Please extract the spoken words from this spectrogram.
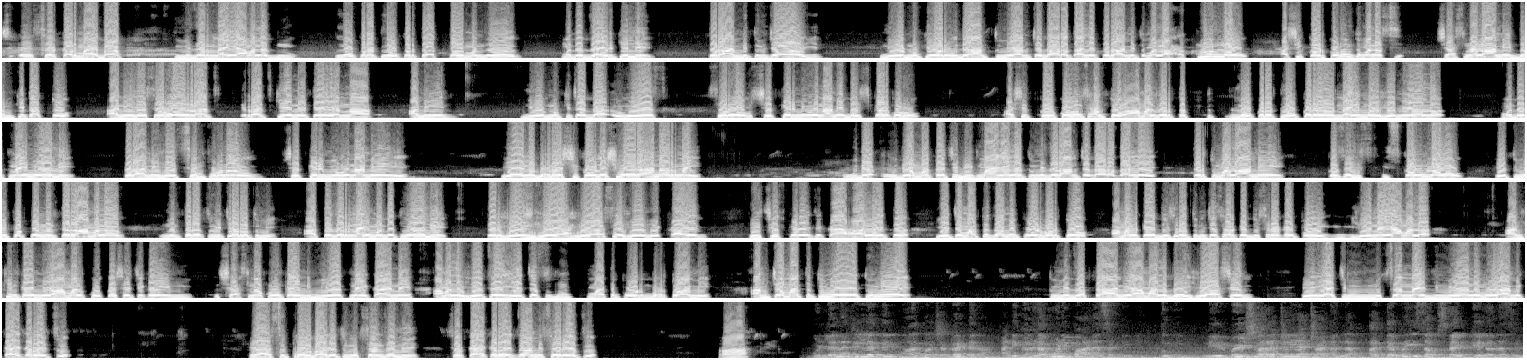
स- अं, सरकार मायबाप तुम्ही जर नाही आम्हाला न- लवकरात लवकर तात्काळ म्हणजे मदत जाहीर केली तर आम्ही तुमच्या निवडणुकीवर उद्या तुम्ही आमच्या दारात आले तर आम्ही तुम्हाला हकलून लावू. अशी कडकडून तुम्हाला शासनाला आम्ही धमकी टाकतो. आणि हे सर्व राज राजकीय नेते यांना आम्ही निवडणुकीच्या वेळेस सर्व शेतकरी मिळून आम्ही बहिष्कार करू. अशी कळकळून सांगतो. आम्हाला जर लवकरात लवकर नाही हे मिळालं मदत नाही मिळाली तर आम्ही हे संपूर्ण शेतकरी मिळून आम्ही यायला धडा शिकवल्याशिवाय राहणार नाही. उद्या उद्या मताची भीक मागायला तुम्ही जर आमच्या दारात आले तर तुम्हाला आम्ही कसं हिसकावून लावू? हे तुम्ही फक्त नंतर आम्हाला नंतरच विचारा तुम्ही. आता जर नाही मदत मिळाली तर हे हे हे असं हे हे काय? हे शेतकऱ्याचे काय हाल आहेत? याच्या मातच आम्ही पोट भरतो. आम्हाला काही दुसरा तुमच्यासारखं दुसरा काही हे नाही आम्हाला. आणखीन काही आम्हाला कशाची काही शासनाकडून काही मिळत नाही काय नाही. आम्हाला हेच आहे याच्याच मात पोट भरतो आम्ही. आमच्या मात तुम्ही आहे तुम्ही तुम्ही जगता आणि आम्हाला हे असे हे याची नुकसान नाही मिळाल्यामुळे आम्ही काय करायचं? हे असं फळबागाची नुकसान झाली. सर काय करायचं आम्ही सर याच? हा बुलढाणा जिल्ह्यातील महत्त्वाच्या घटना आणि घडामोडी पाहण्यासाठी तुम्ही निर्भीड स्वराज्य या चॅनलला अद्यापही सबस्क्राईब केलं नसेल.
